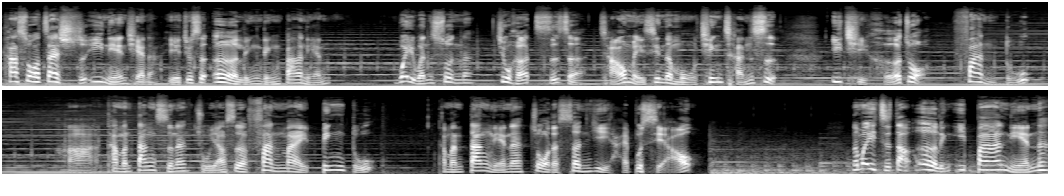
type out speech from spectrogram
他说在十一年前呢，也就是二零零八年，魏文顺呢就和死者曹美心的母亲陈氏一起合作贩毒啊。他们当时呢主要是贩卖冰毒，他们当年呢做的生意还不小。那么一直到二零一八年呢，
